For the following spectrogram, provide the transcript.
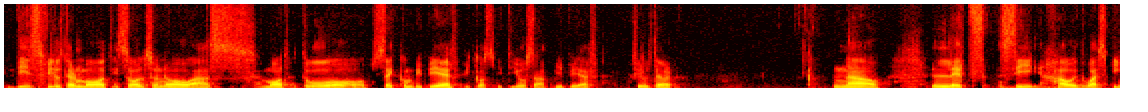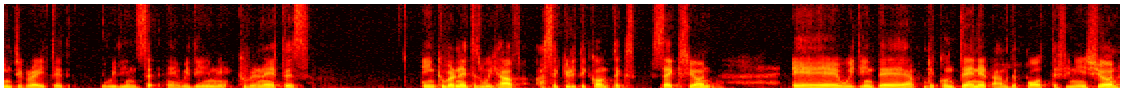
This filter mode is also known as mod 2 or seccomp BPF because it uses a BPF filter. Now, let's see how it was integrated within, uh, within Kubernetes. In Kubernetes, we have a security context section within the, the container and the pod definition.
